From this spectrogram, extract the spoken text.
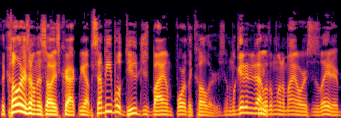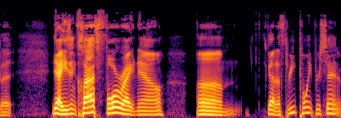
The colors on this always crack me up. Some people do just buy them for the colors, and we'll get into that Hmm. with one of my horses later. But yeah, he's in class four right now. Um, got a three point percent,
